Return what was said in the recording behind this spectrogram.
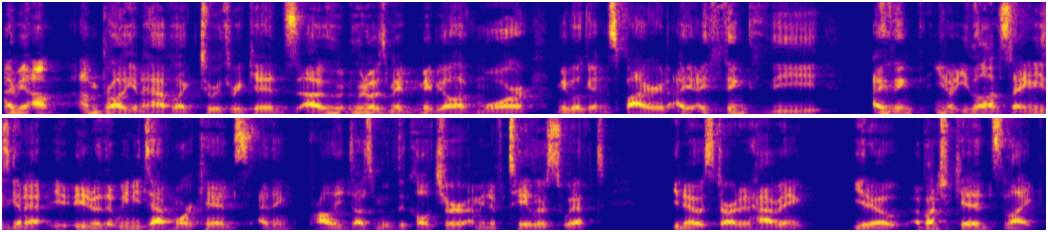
I mean, I'm I'm probably gonna have like two or three kids. Uh, who, who, knows? Maybe maybe I'll have more. Maybe I'll get inspired. I, I think the I think you know Elon saying he's gonna you know that we need to have more kids. I think probably does move the culture. I mean, if Taylor Swift, you know, started having you know a bunch of kids, like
